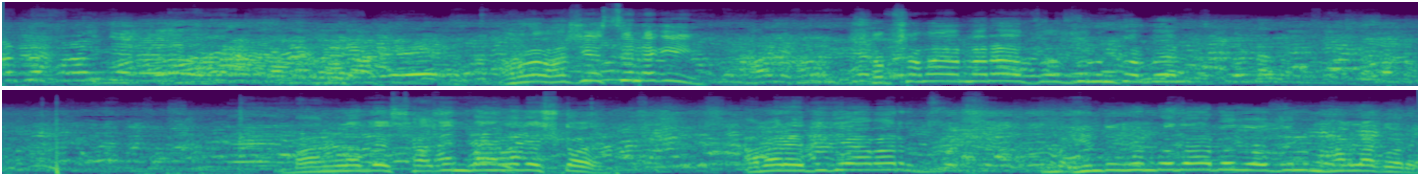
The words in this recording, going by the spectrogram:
আমরা ভাসে এসছি নাকি? সবসময় আপনারা জুলুম করবেন। বাংলাদেশ, স্বাধীন বাংলাদেশ কয়? আবার এদিকে আবার হিন্দু সম্প্রদায় জুলুম হামলা করে।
